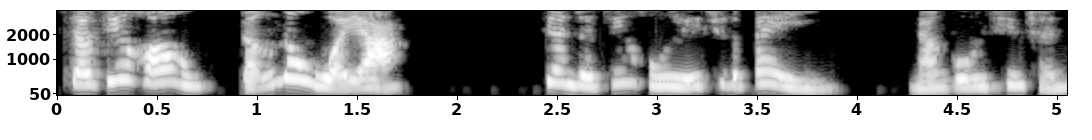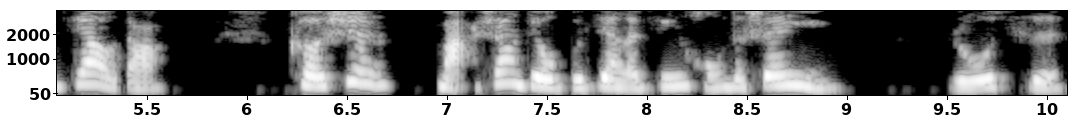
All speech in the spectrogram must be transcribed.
小金红，等等我呀！见着金红离去的背影，南宫倾城叫道。可是马上就不见了金红的身影，如此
